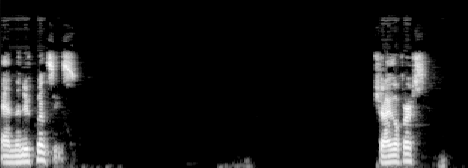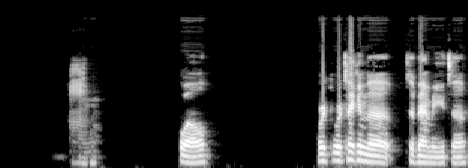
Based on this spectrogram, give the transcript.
and the new Quincy's. Should I go first? Well, we're we're taking the to Bambietta,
